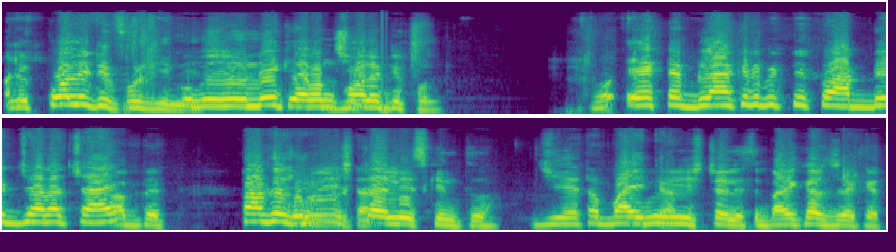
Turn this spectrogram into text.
মানে কোয়ালিটি ফুল জিনিস। খুবই ইউনিক এবং কোয়ালিটি ফুল একটা ব্ল্যাক এর ভিতরে একটু আপডেট যারা চায় আপডেট তাদের জন্য। স্টাইলিশ কিন্তু। জি এটা বাইক খুবই স্টাইলিশ বাইকার জ্যাকেট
